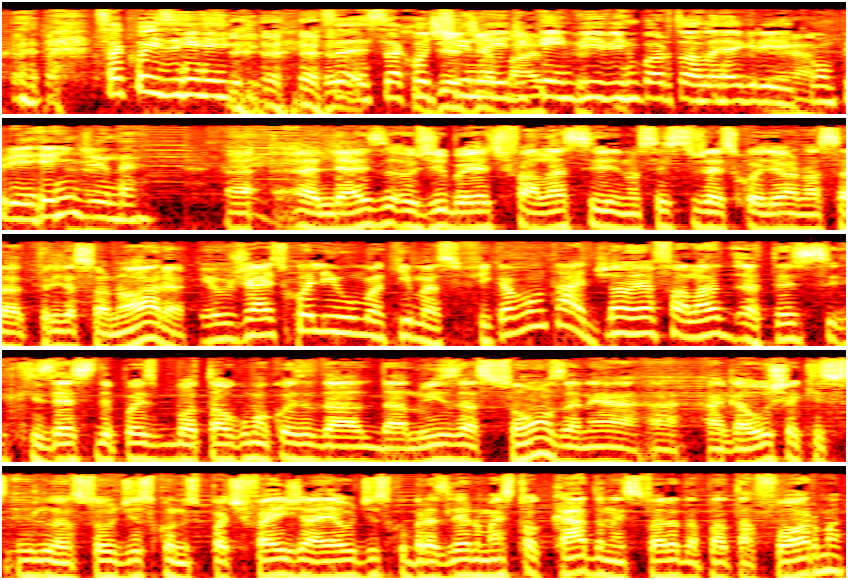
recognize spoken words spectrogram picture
essa coisinha aí, essa, essa rotina dia -dia aí de quem vive em Porto Alegre é. compreende, né? Aliás, o Giba ia te falar se. Não sei se tu já escolheu a nossa trilha sonora. Eu já escolhi uma aqui, mas fica à vontade. Não, eu ia falar, até se quisesse depois botar alguma coisa da, da Luísa Sonza, né? A, a gaúcha que lançou o disco no Spotify, já é o disco brasileiro mais tocado na história da plataforma.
